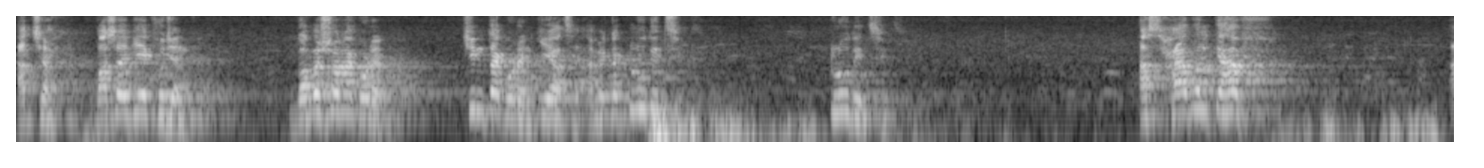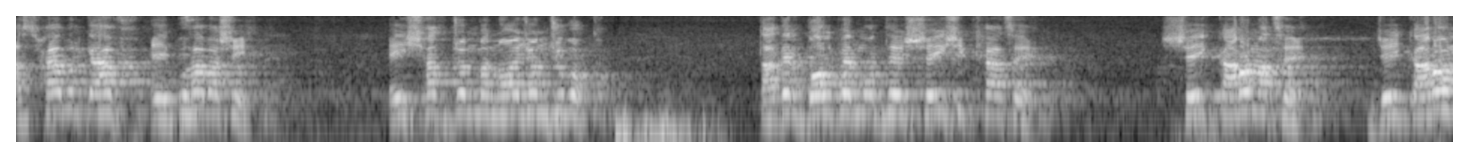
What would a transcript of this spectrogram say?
আচ্ছা বাসায় গিয়ে খুঁজেন। গবেষণা করেন, চিন্তা করেন কি আছে। আমি একটা ক্লু দিচ্ছি। ক্লু দিচ্ছি। আসহাবুল কাহাফ আসহাবুল কাহাফ, এই গুহাবাসী, এই সাতজন বা নয়জন যুবক, তাদের গল্পের মধ্যে সেই শিক্ষা আছে, সেই কারণ আছে, যেই কারণ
